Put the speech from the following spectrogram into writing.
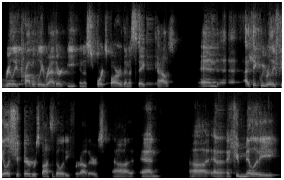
really probably rather eat in a sports bar than a steakhouse. And uh, I think we really feel a shared responsibility for others uh, and uh, and a humility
